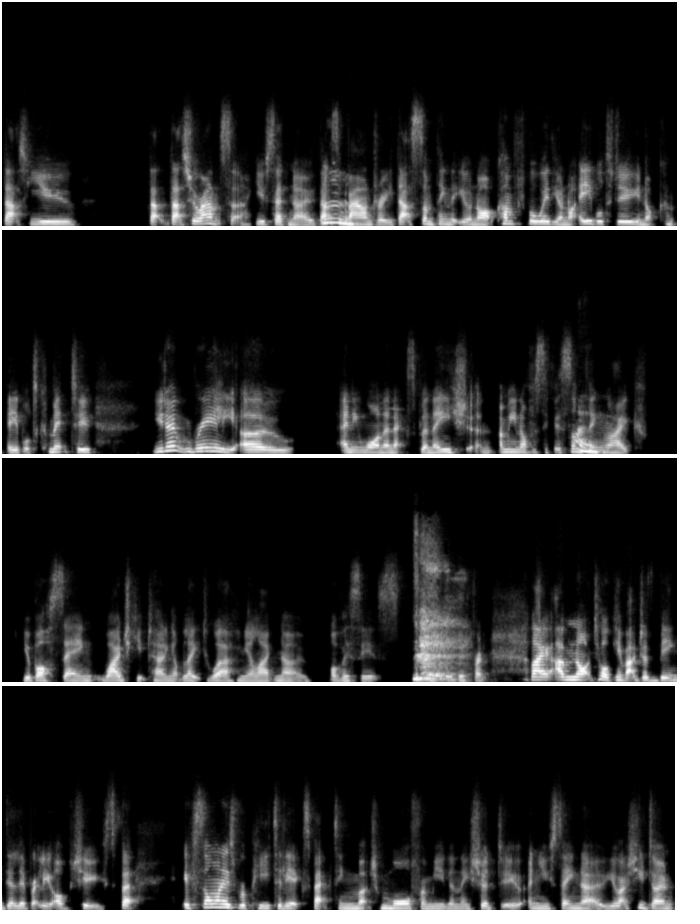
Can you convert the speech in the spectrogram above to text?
that's you that that's your answer. You said no, that's mm. a hmm. boundary. That's something that you're not comfortable with, you're not able to do, you're not com- able to commit to. You don't really owe anyone an explanation. I mean, obviously if it's hmm. something oh. like your boss saying, "Why'd you keep turning up late to work?" and you're like, "No." Obviously, it's different. Like, I'm not talking about just being deliberately obtuse, but if someone is repeatedly expecting much more from you than they should do and you say no you actually don't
